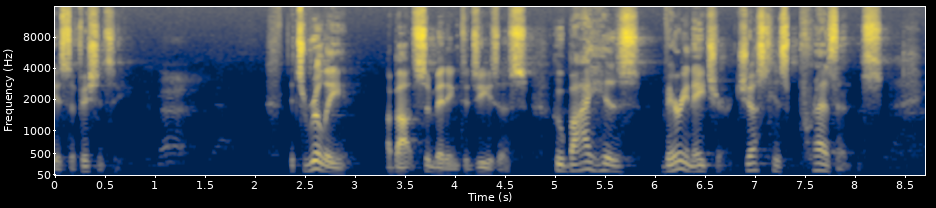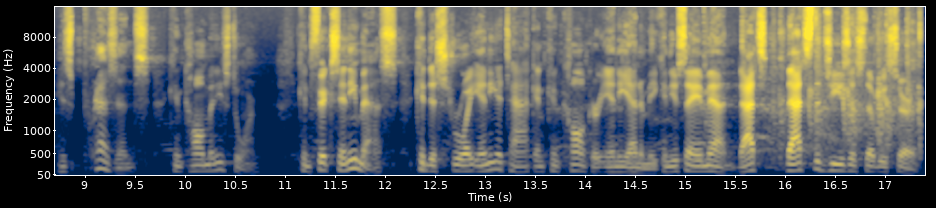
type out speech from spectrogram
his sufficiency. Amen. It's really about submitting to Jesus, who by his very nature, just his presence, his presence can calm any storm, can fix any mess, can destroy any attack, and can conquer any enemy. Can you say amen? That's, that's the Jesus that we serve.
